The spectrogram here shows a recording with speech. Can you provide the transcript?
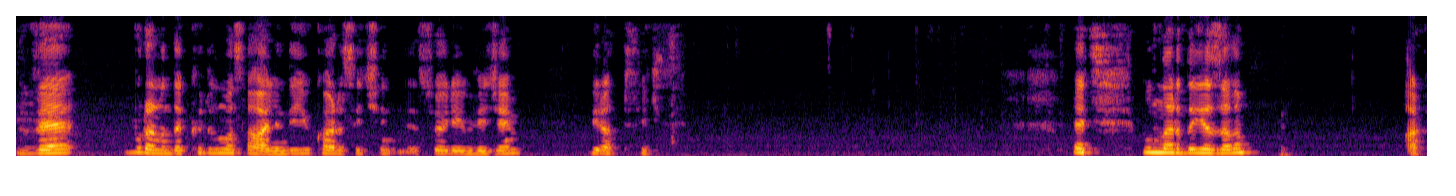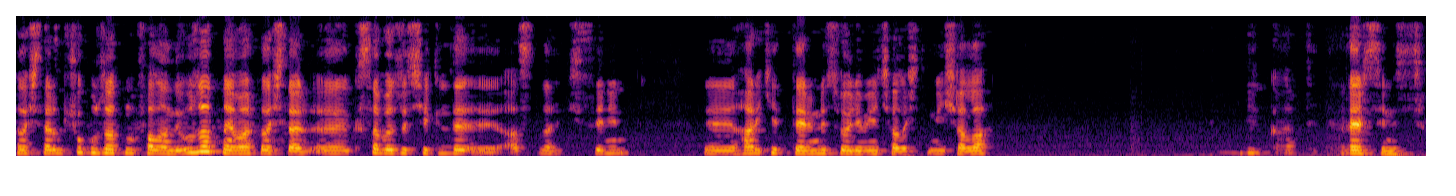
ve buranın da kırılması halinde yukarısı için söyleyebileceğim 1.68. Evet bunları da yazalım. Arkadaşlarım çok uzatma falan diye. Uzatmayayım arkadaşlar. Ee, kısa ve özet şekilde e, aslında hissenin e, hareketlerini söylemeye çalıştım. İnşallah dikkat edersiniz.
